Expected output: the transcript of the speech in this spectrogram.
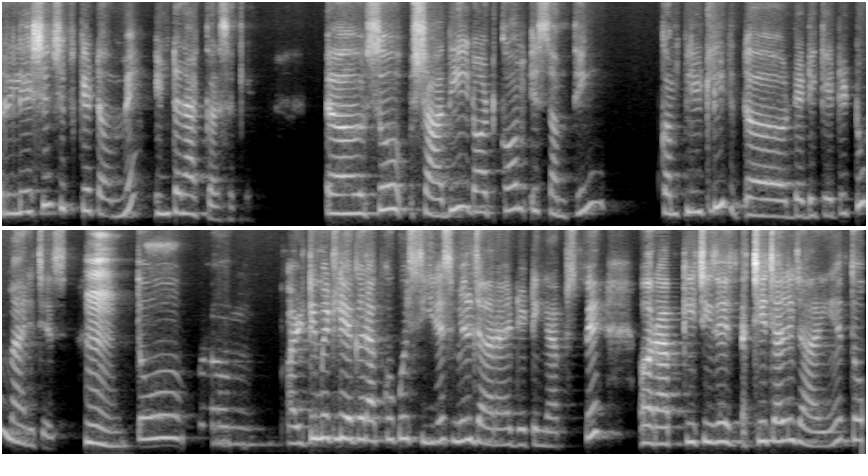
रिलेशनशिप के टर्म में इंटरैक्ट कर सके। So Shaadi dot com is something completely dedicated to marriages तो अल्टीमेटली um, अगर आपको कोई सीरियस मिल जा रहा है डेटिंग एप्स पे और आपकी चीज़ें अच्छी चल जा रही हैं तो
